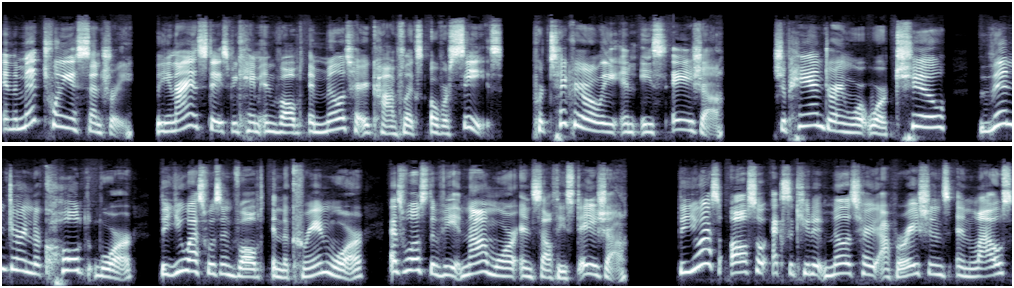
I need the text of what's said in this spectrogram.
In the mid 20th century, the United States became involved in military conflicts overseas, particularly in East Asia. Japan during World War II, then during the Cold War, the US was involved in the Korean War, as well as the Vietnam War in Southeast Asia. The US also executed military operations in Laos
